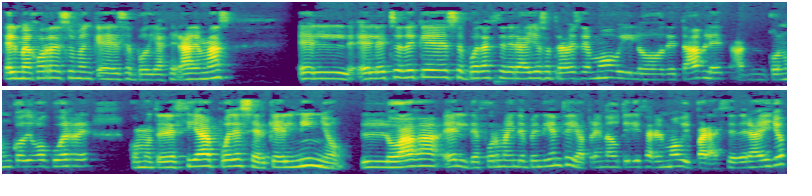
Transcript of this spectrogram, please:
el mejor resumen que se podía hacer. Además, el, el, hecho de que se pueda acceder a ellos a través de móvil o de tablet con un código QR como te decía, puede ser que el niño lo haga él de forma independiente y aprenda a utilizar el móvil para acceder a ello,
